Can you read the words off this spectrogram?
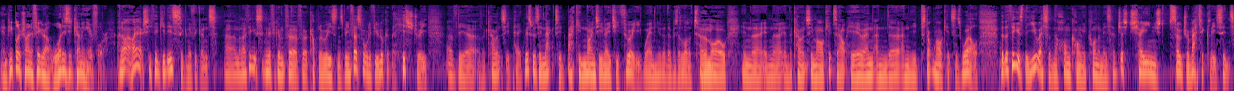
and people are trying to figure out what is it coming here for. And I, I actually think it is significant, um, and I think it's significant for, for a couple of reasons. I mean, first of all, if you look at the history of the uh, of the currency peg, this was enacted back in 1983 when you know there was a lot of turmoil in the in the in the currency markets out here and and and uh, and the stock markets as well. But the thing is, the US and the Hong Kong economies have just changed so dramatically since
